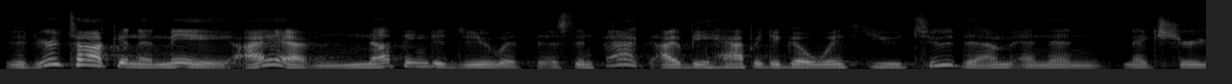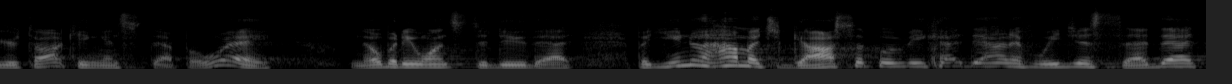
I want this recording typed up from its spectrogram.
Because if you're talking to me, I have nothing to do with this. In fact, I'd be happy to go with you to them and then make sure you're talking and step away. Nobody wants to do that. But you know how much gossip would be cut down if we just said that?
